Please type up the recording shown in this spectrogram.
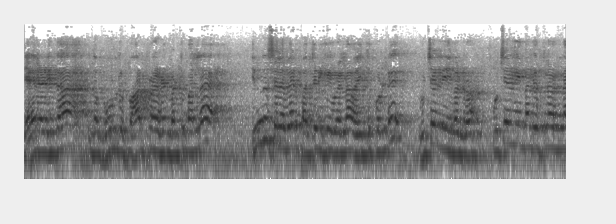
ஜெயலலிதா இந்த மூன்று பார்ப்பனர்கள் மட்டுமல்ல இன்னும் சில பேர் பத்திரிகைகள் எல்லாம் வைத்துக் கொண்டு உச்ச நீதிமன்றம் உச்ச நீதிமன்றத்தில் என்ன?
